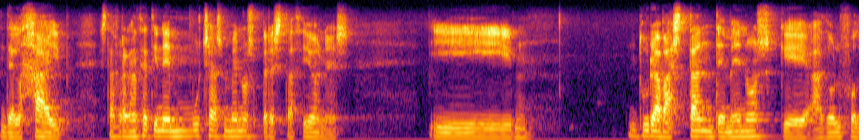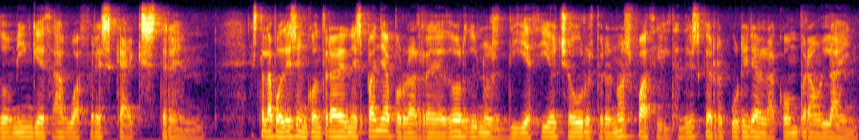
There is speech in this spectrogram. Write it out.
del hype. Esta fragancia tiene muchas menos prestaciones y dura bastante menos que Adolfo Domínguez Agua Fresca Extreme. Esta la podéis encontrar en España por alrededor de unos 18 euros, pero no es fácil, tendréis que recurrir a la compra online.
